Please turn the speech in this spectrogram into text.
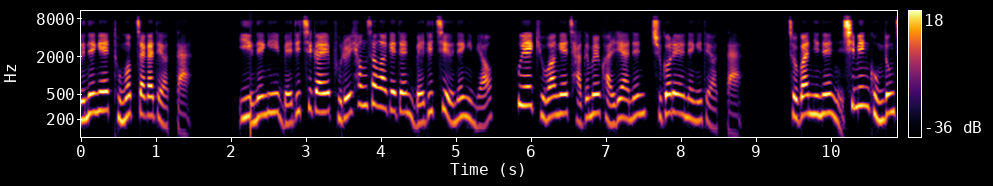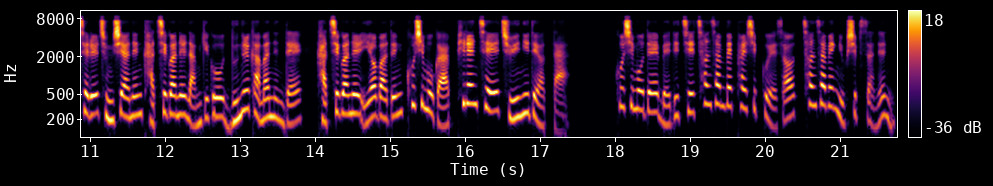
은행의 동업자가 되었다. 이 은행이 메디치가의 부를 형성하게 된 메디치 은행이며 후에 교황의 자금을 관리하는 주거래 은행이 되었다. 조반니는 시민 공동체를 중시하는 가치관을 남기고 눈을 감았는데 가치관을 이어받은 코시모가 피렌체의 주인이 되었다. 코시모 대 메디치 1389에서 1464는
